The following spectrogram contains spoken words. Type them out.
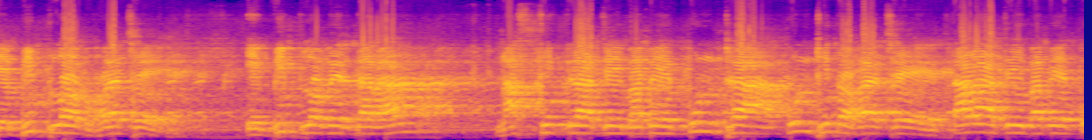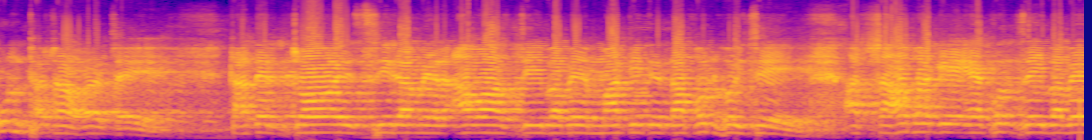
যে বিপ্লব হয়েছে, এই বিপ্লবের দ্বারা নাস্তিকরা যেভাবে কুণ্ঠা কুণ্ঠিত হয়েছে, তারা যেভাবে কুণ্ঠাসা হয়েছে, তাদের জয় শ্রীরামের আওয়াজ যেভাবে মাটিতে দাফন হয়েছে, আর শাহবাগে এখন যেভাবে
